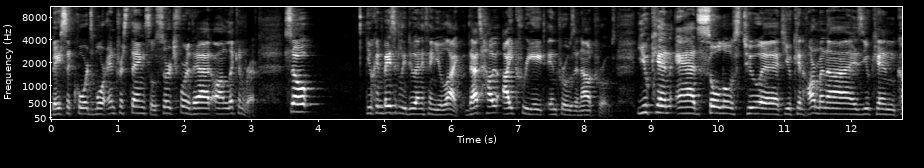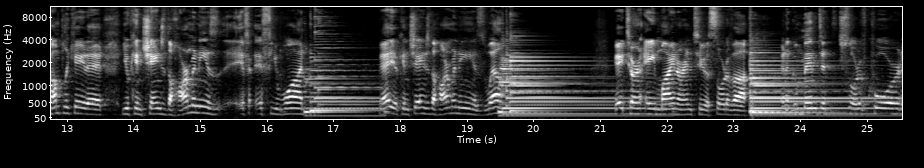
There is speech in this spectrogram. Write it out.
basic chords more interesting. So search for that on LickNRiff. So you can basically do anything you like. That's how I create intros and outros. You can add solos to it, you can harmonize, you can complicate it, you can change the harmonies if, if you want. Okay, you can change the harmony as well. Okay, turn A minor into a sort of a an augmented sort of chord.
